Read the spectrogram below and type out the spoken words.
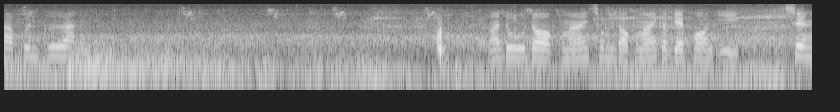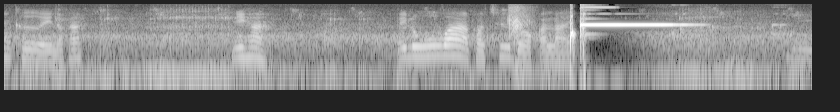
่ะเพื่อนๆ มาดูดอกไม้ชมดอกไม้กับยายพรอีก เช่นเคยนะคะ นี่ค่ะ ไม่รู้ว่าเขาชื่อดอกอะไร นี่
